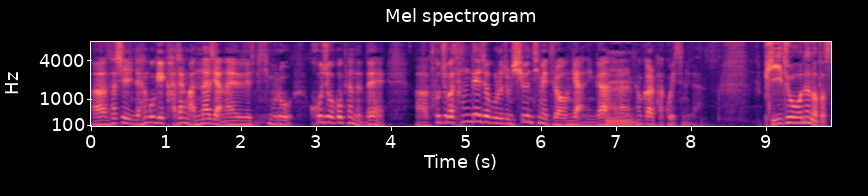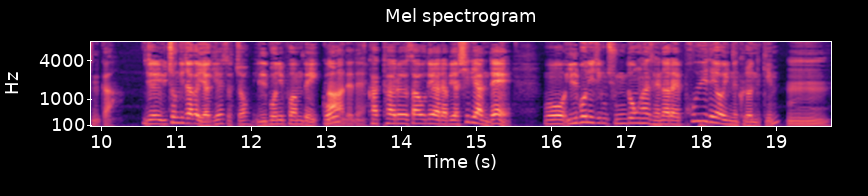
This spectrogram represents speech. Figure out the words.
아, 사실 이제 한국이 가장 만나지 않아야 될 팀으로 호주가 꼽혔는데 아, 호주가 상대적으로 좀 쉬운 팀에 들어간 게 아닌가라는 음. 평가를 받고 있습니다. B조는 어떻습니까? 이제 유청 기자가 이야기했었죠. 일본이 포함돼 있고 아, 네네. 카타르, 사우디아라비아, 시리아인데 뭐 일본이 지금 중동 한 세 나라에 포위되어 있는 그런 느낌. 음.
